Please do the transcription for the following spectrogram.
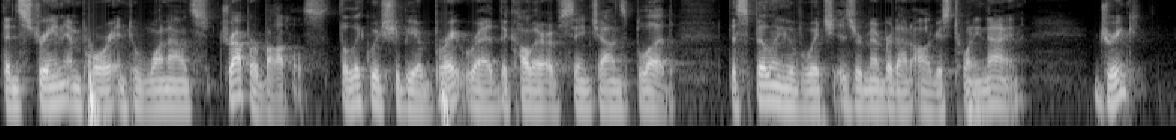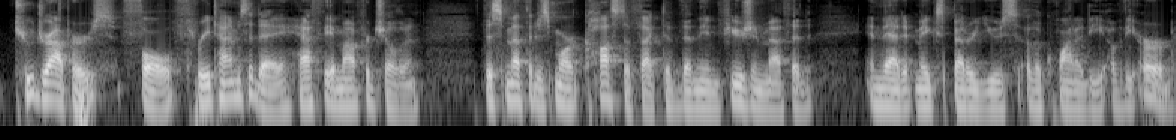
then strain and pour into one ounce dropper bottles. The liquid should be a bright red, the color of St. John's blood, the spilling of which is remembered on August 29. Drink two droppers full three times a day, half the amount for children. This method is more cost effective than the infusion method in that it makes better use of the quantity of the herb.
